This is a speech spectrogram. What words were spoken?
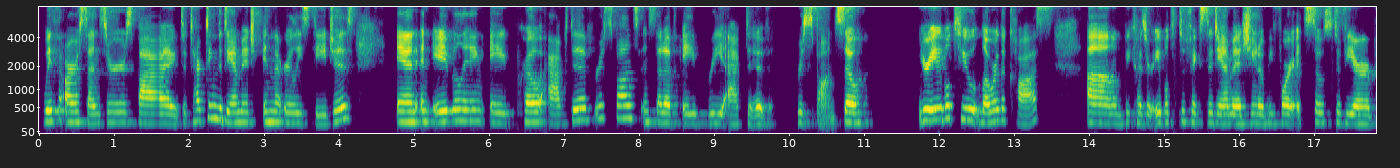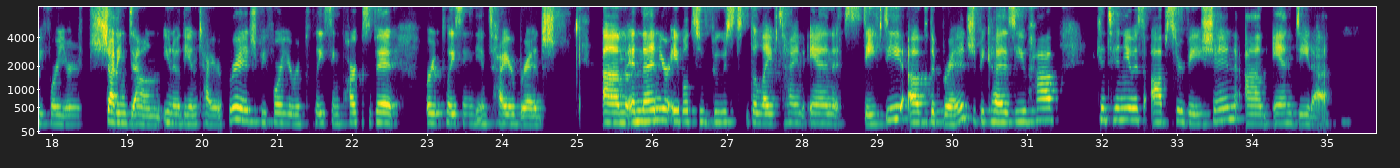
with our sensors by detecting the damage in the early stages and enabling a proactive response instead of a reactive response. So you're able to lower the costs um, because you're able to fix the damage, you know, before it's so severe, before you're shutting down, you know, the entire bridge, before you're replacing parts of it or replacing the entire bridge. Um, and then you're able to boost the lifetime and safety of the bridge because you have continuous observation um, and data.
